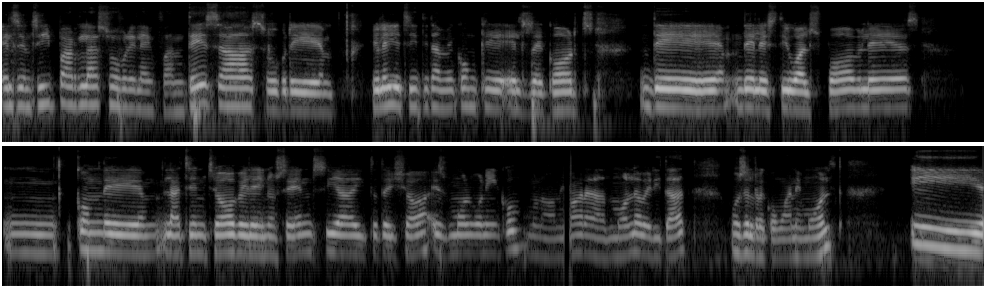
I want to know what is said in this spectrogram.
el senzill parla sobre la infantesa, sobre... Jo l'he llegit i també com que els records de, de l'estiu als pobles, mm, com de la gent jove, la innocència i tot això, és molt bonico. Bueno, a mi m'ha agradat molt, la veritat, us el recomano molt. I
